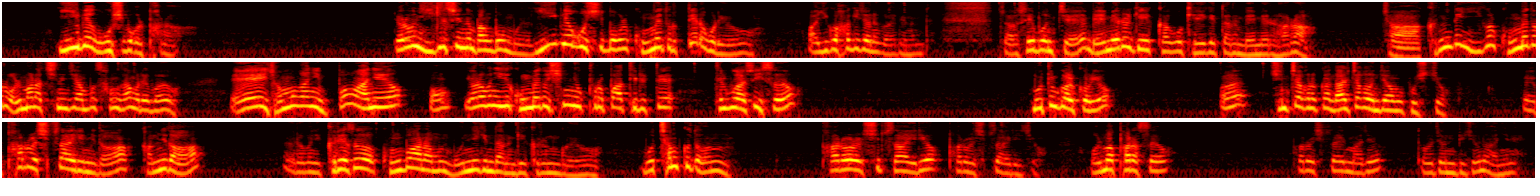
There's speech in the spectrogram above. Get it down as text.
250억을 팔아. 여러분이 이길 수 있는 방법은 뭐예요? 250억을 공매도로 때려버려요. 아 이거 하기 전에 가야 되는데. 자 세 번째 매매를 계획하고 계획에 따른 매매를 하라. 자 근데 이걸 공매도를 얼마나 치는지 한번 상상을 해봐요. 에이 전문가님 뻥 아니에요? 뻥? 여러분이 이 공매도 16% 빠뜨릴 때 들고 갈 수 있어요? 못 들고 갈 거요? 에? 진짜 그러니까 날짜가 언제 한번 보시죠. 8월 14일입니다. 갑니다. 여러분이 그래서 공부 안 하면 못 이긴다는 게 그러는 거예요. 못 참거든. 8월 14일이요? 8월 14일이죠. 얼마 팔았어요? 8월 14일 맞아요? 도전 비전은 아니네.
